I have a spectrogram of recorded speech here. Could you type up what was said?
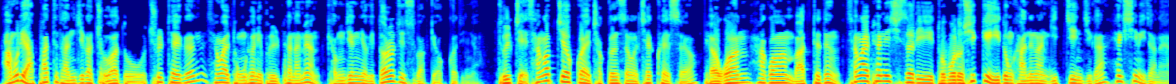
아무리 아파트 단지가 좋아도 출퇴근, 생활 동선이 불편하면 경쟁력이 떨어질 수밖에 없거든요. 둘째, 상업지역과의 접근성을 체크했어요. 병원, 학원, 마트 등 생활 편의시설이 도보로 쉽게 이동 가능한 입지인지가 핵심이잖아요.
